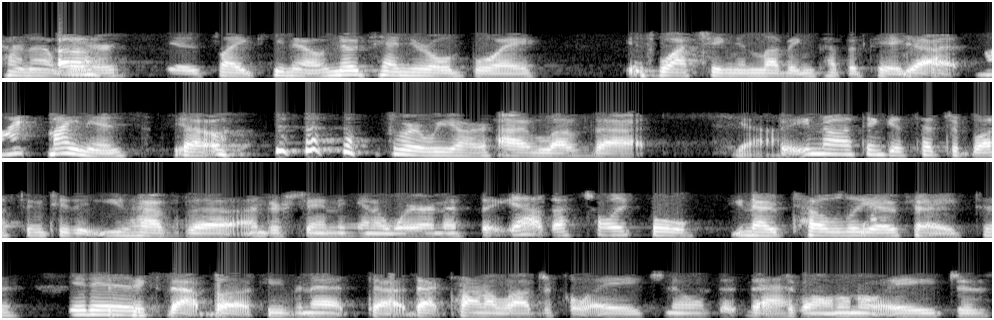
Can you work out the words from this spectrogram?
kind of uh, where he is. Like, you know, no ten year old boy is watching and loving Peppa Pig. Yeah. But mine is. So that's where we are. I love that. Yeah. But you know, I think it's such a blessing too that you have the understanding and awareness that yeah, that's totally cool. You know, totally okay to it to is. pick that book, even at uh, that chronological age, knowing that that Yes. developmental age is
